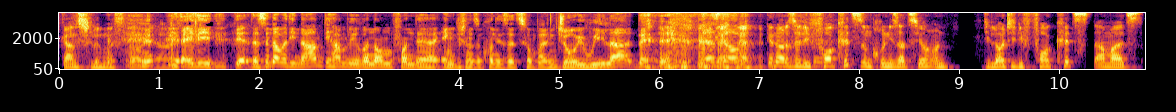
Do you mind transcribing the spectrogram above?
ganz schlimme Story. Ja. Ey, die, der, das sind aber die Namen, die haben wir übernommen von der englischen Synchronisation, weil ein Joey Wheeler, der, der ist auch, Genau, das ist ja die 4-Kids-Synchronisation und die Leute, die 4-Kids damals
